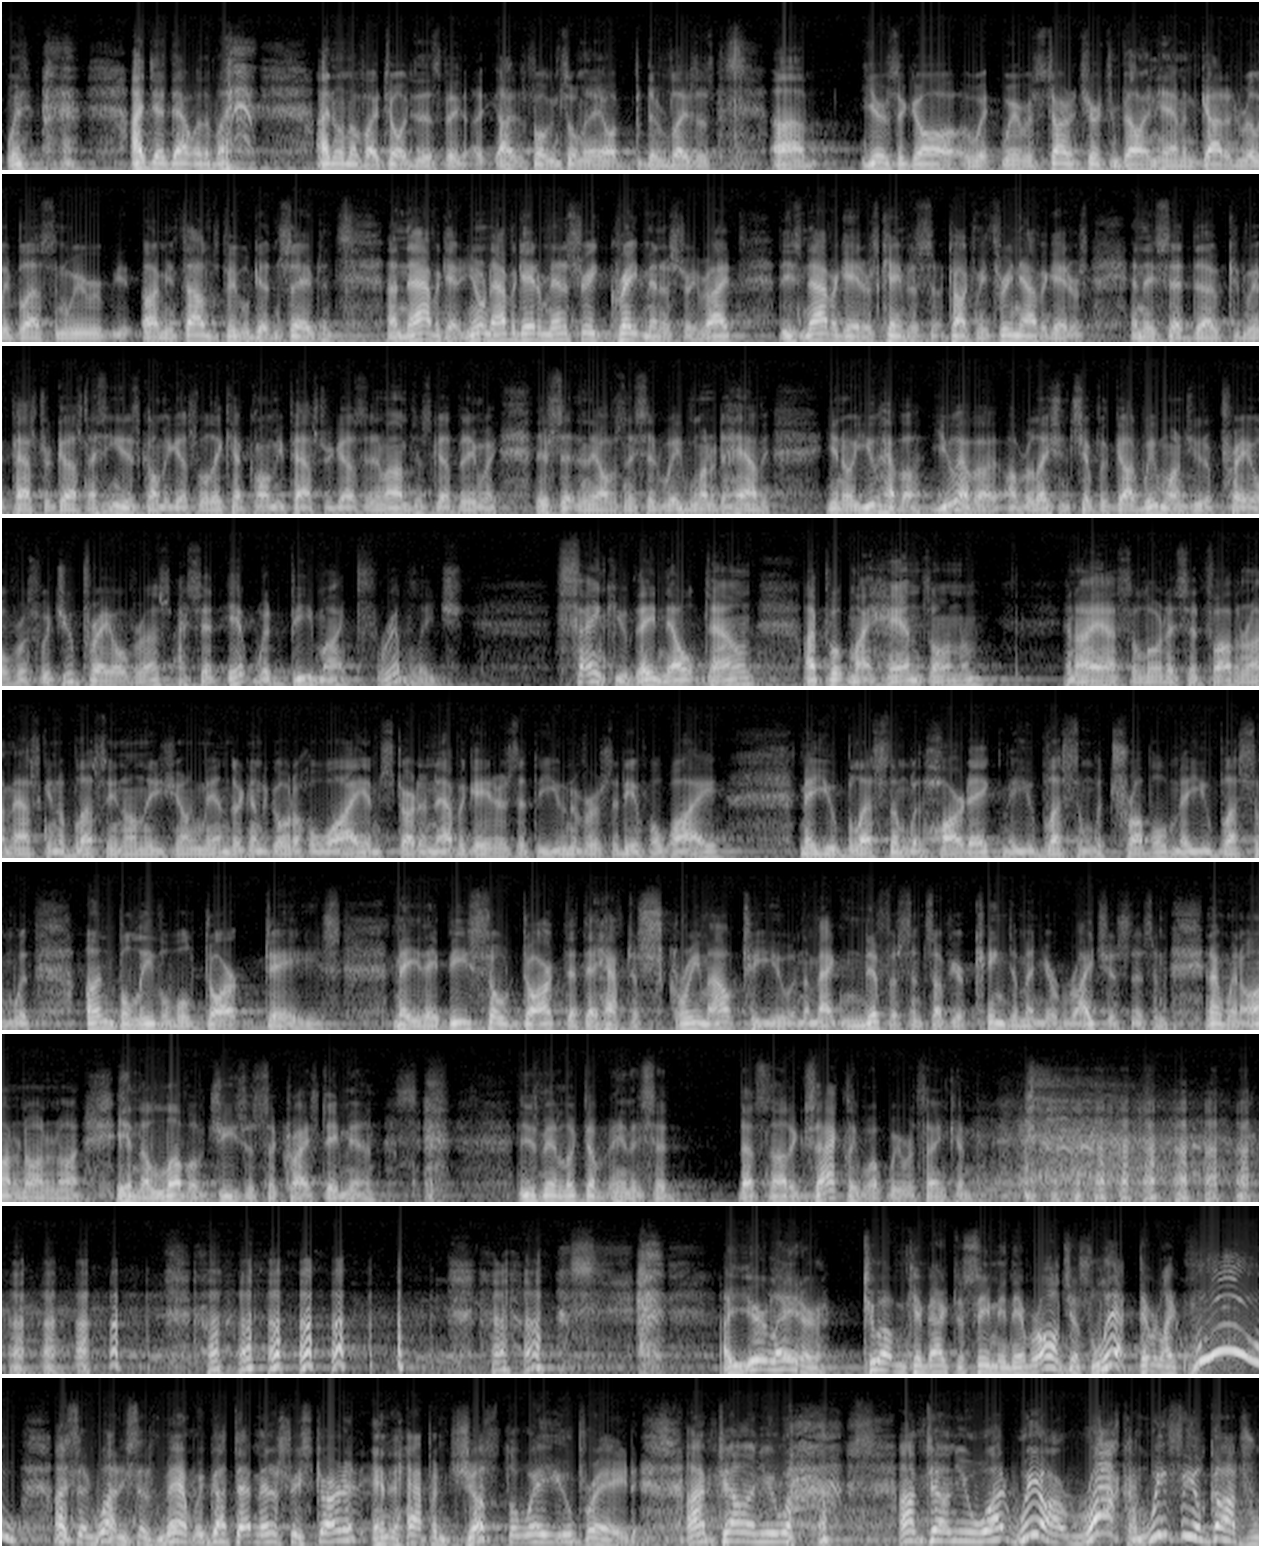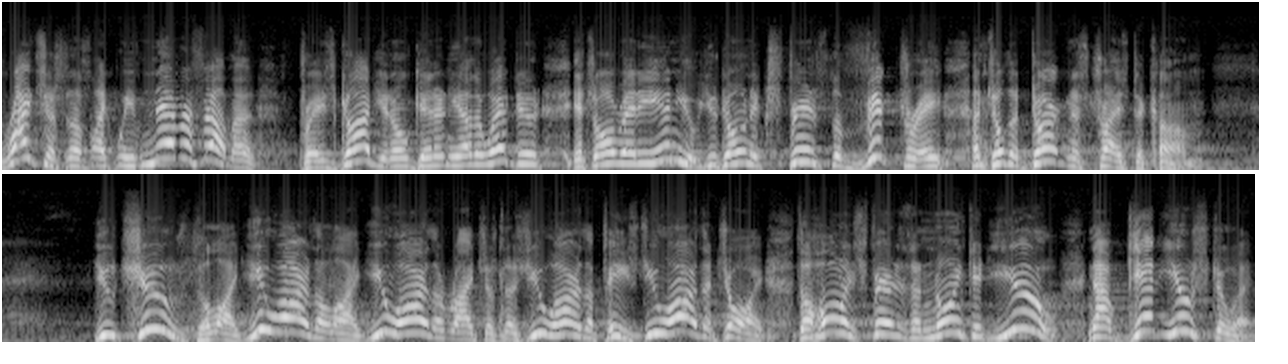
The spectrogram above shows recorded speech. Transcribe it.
When I did that with a, I don't know if I told you this, but I've spoken so many different places. Um, years ago, we, we started a church in Bellingham, and God had really blessed, and we were, I mean, thousands of people getting saved. And a navigator, you know, navigator ministry, great ministry, right? These navigators came to talk to me, three navigators, and they said, uh, "Could we, Pastor Gus?" And I said, "You just call me Gus." Well, they kept calling me Pastor Gus. I said, "Well, I'm just Gus." But anyway, they're sitting in the office, and they said, "We wanted to have." You know, you have a you have a, a relationship with God. We want you to pray over us. Would you pray over us? I said, It would be my privilege. Thank you. They knelt down. I put my hands on them. And I asked the Lord, I said, Father, I'm asking a blessing on these young men. They're going to go to Hawaii and start a navigators at the University of Hawaii. May you bless them with heartache. May you bless them with trouble. May you bless them with unbelievable dark days. May they be so dark that they have to scream out to you in the magnificence of your kingdom and your righteousness. And, and I went on and on and on. In the love of Jesus the Christ, amen. These men looked up at me and they said, That's not exactly what we were thinking. A year later, two of them came back to see me and they were all just lit. They were like, whoo! I said, what? He says, man, we've got that ministry started and it happened just the way you prayed. I'm telling you, I'm telling you what, we are rocking. We feel God's righteousness like we've never felt. Praise God, you don't get it any other way, dude. It's already in you. You don't experience the victory until the darkness tries to come. You choose the light. You are the light. You are the righteousness. You are the peace. You are the joy. The Holy Spirit has anointed you. Now get used to it.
